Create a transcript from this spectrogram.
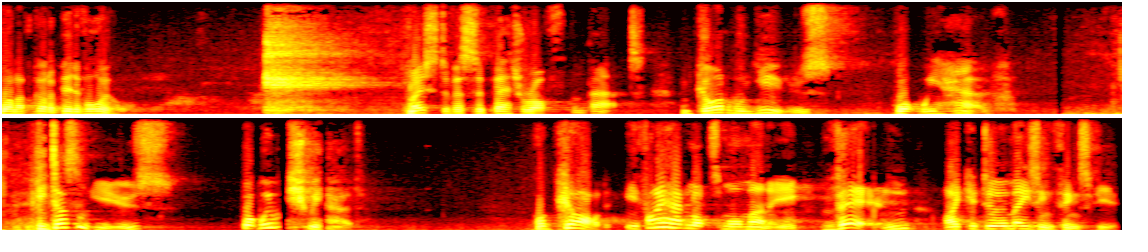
Well, I've got a bit of oil. Most of us are better off than that. God will use what we have. He doesn't use what we wish we had. Well, God, if I had lots more money, then I could do amazing things for you.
